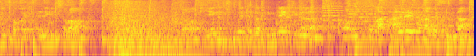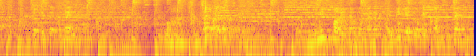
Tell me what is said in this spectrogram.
미터 거의 달리기처럼 비행은 충분히 되고 굉장히 지금 어, 이 코가 아래를 향하고 있습니다. 그렇기 때문에 와 진짜 빨라 지금. 거의 100m 이 정도면 달리기해도 될 것 같은데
